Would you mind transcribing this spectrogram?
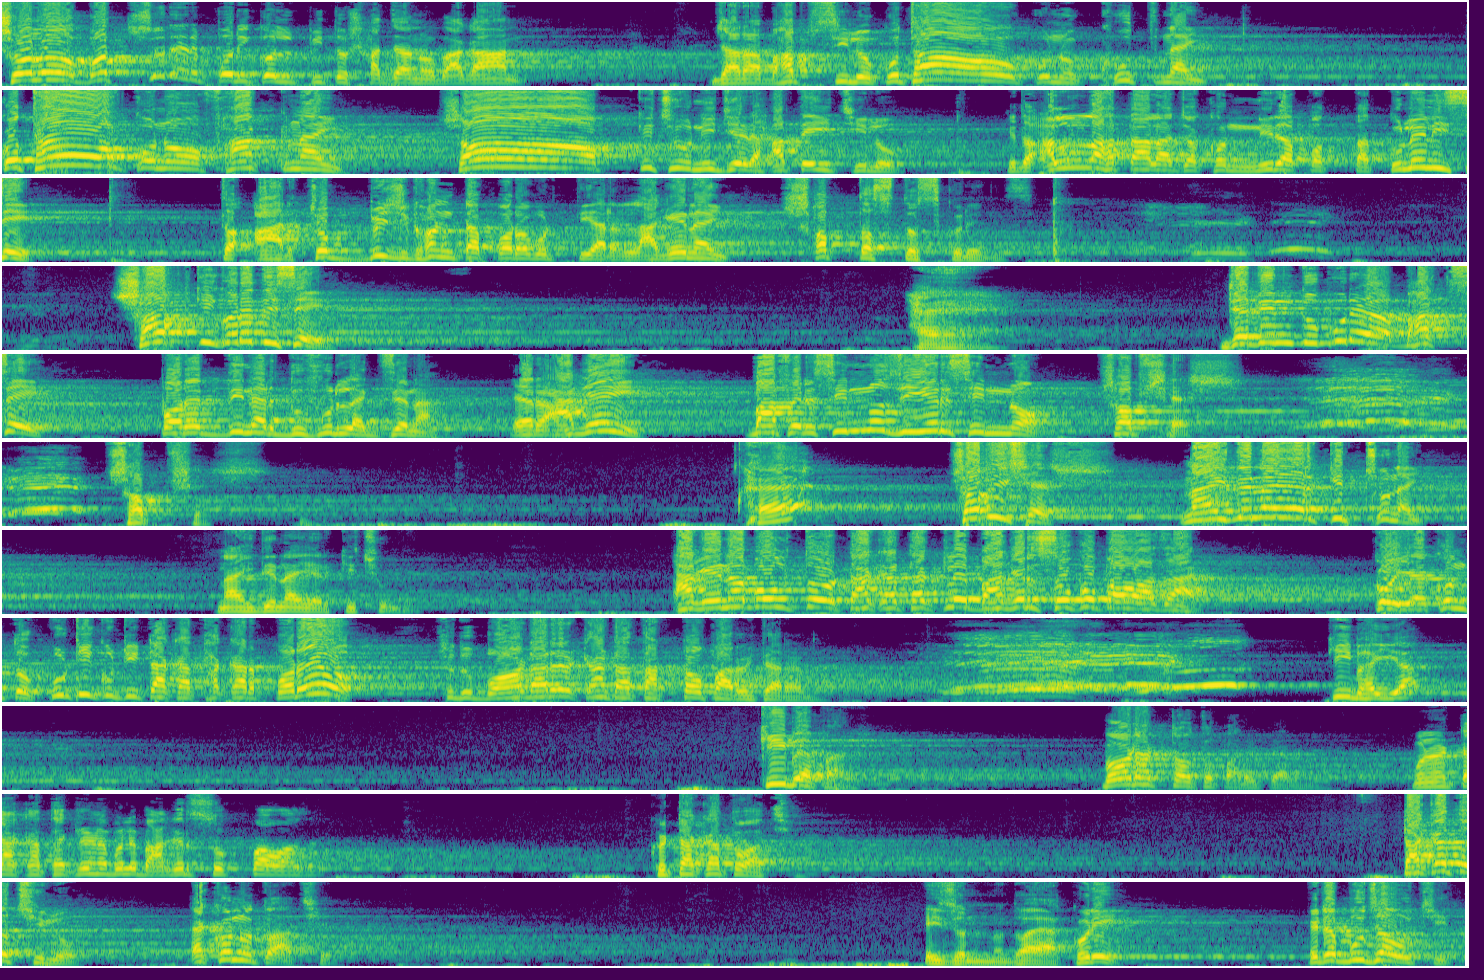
ষোলো বৎসরের পরিকল্পিত সাজানো বাগান। যারা ভাবছিল কোথাও কোনো খুঁত নাই, কোথাও কোনো ফাঁক নাই, সব কিছু নিজের হাতেই ছিল। কিন্তু আল্লাহ তালা যখন নিরাপত্তা তুলে নিছে, তো আর চব্বিশ ঘণ্টা পরবর্তী আর লাগে নাই, সব তস্তস করে দিছে। সব কি করে দিছে? হ্যাঁ যেদিন দুপুরে ভাগছে পরের দিন আর দুপুর লাগছে না। এর আগেই বাপের চিহ্ন, জিয়ের চিহ্ন, সব শেষ। সব শেষ। হ্যাঁ? সবই শেষ। নাই দে নাই আর কিচ্ছু নাই। নাই দে নাই আর কিছু নাই। আগে না বলতো, টাকা থাকলে বাঘের চোখও পাওয়া যায়। কই, এখন তো কোটি কোটি টাকা থাকার পরেও শুধু বর্ডারের কাঁটা তারটাও পার হইতে পারে না। কি ভাইয়া? কি ব্যাপার? বর্ডারটাও তো পারে মনে। হয় টাকা থাকলে না বলে বাঘের চোখ পাওয়া যায়। টাকা তো আছে। টাকা তো ছিল, এখনও তো আছে। এই জন্য দয়া করে এটা বোঝা উচিত।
